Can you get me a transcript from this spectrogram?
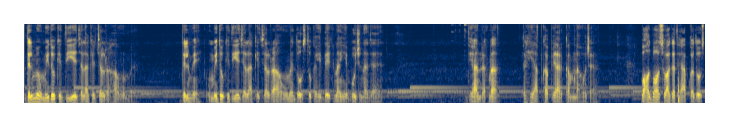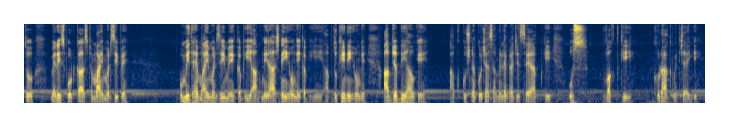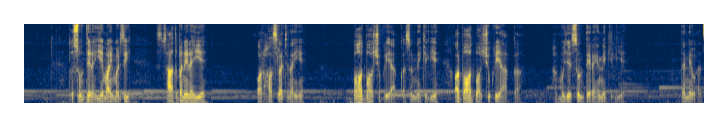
दिल में उम्मीदों के दिए जला के चल रहा हूँ मैं। दिल में उम्मीदों के दिए जला के चल रहा हूँ मैं, दोस्तों, कहीं देखना ये बुझ ना जाए। ध्यान रखना, कहीं आपका प्यार कम ना हो जाए। बहुत बहुत स्वागत है आपका, दोस्तों, मेरे इस पॉडकास्ट माई मर्ज़ी पे। उम्मीद है माई मर्ज़ी में कभी आप निराश नहीं होंगे, कभी आप दुखी नहीं होंगे। आप जब भी आओगे, आपको कुछ ना कुछ ऐसा मिलेगा जिससे आपकी उस वक्त की खुराक मिट जाएगी। तो सुनते रहिए माई मर्ज़ी। साथ बने रहिए और हौसला जनाइए बहुत बहुत शुक्रिया आपका सुनने के लिए और बहुत बहुत शुक्रिया आपका हम मुझे सुनते रहने के लिए। धन्यवाद।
